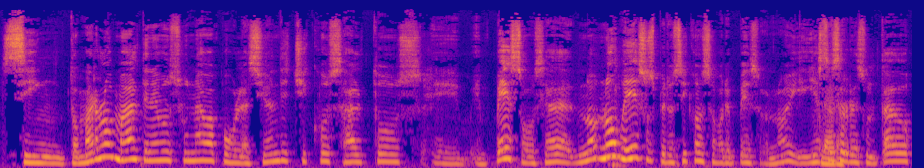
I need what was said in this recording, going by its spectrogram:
sin tomarlo mal, tenemos una población de chicos altos eh, en peso, o sea, no, no obesos, pero sí con sobrepeso, ¿no? Y, este es el resultado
